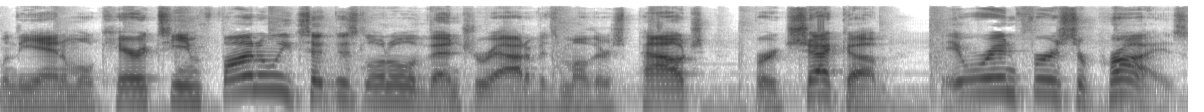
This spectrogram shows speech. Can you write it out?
When the animal care team finally took this little adventurer out of its mother's pouch for a checkup, they were in for a surprise.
